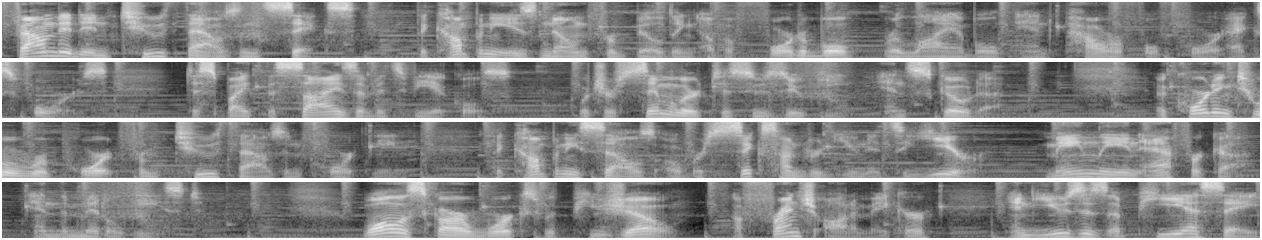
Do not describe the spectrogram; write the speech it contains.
Founded in 2006, the company is known for building of affordable, reliable, and powerful 4x4s, despite the size of its vehicles, which are similar to Suzuki and Skoda. According to a report from 2014, the company sells over 600 units a year, mainly in Africa and the Middle East. Wallyscar works with Peugeot, a French automaker, and uses a PSA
